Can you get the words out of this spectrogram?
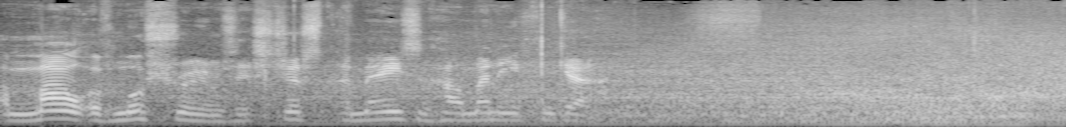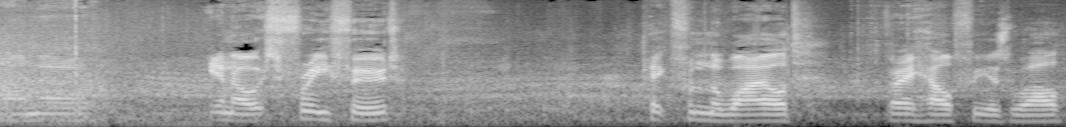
amount of mushrooms. It's just amazing how many you can get. And, uh, you know, it's free food. Picked from the wild. Very healthy as well.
